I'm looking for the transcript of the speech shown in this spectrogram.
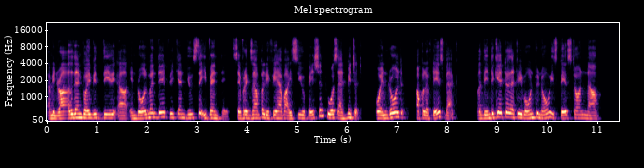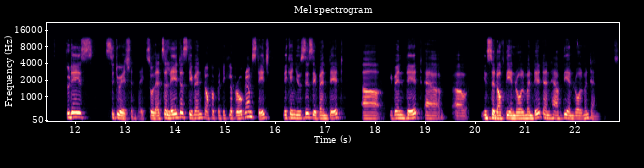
I mean, rather than going with the uh, enrollment date, we can use the event date. Say, for example, if we have an ICU patient who was admitted or enrolled a couple of days back, but the indicator that we want to know is based on uh, today's situation. Like, so that's the latest event of a particular program stage. We can use this event date, uh, event date uh, uh, instead of the enrollment date and have the enrollment analytics.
